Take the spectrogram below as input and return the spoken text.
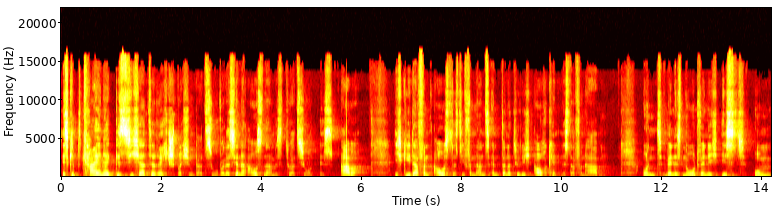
Es gibt keine gesicherte Rechtsprechung dazu, weil es ja eine Ausnahmesituation ist. Aber ich gehe davon aus, dass die Finanzämter natürlich auch Kenntnis davon haben. Und wenn es notwendig ist, um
